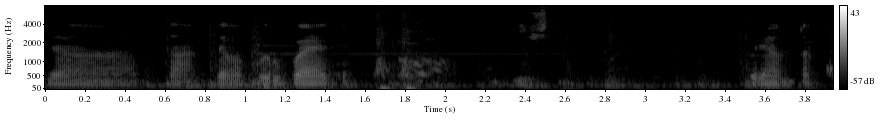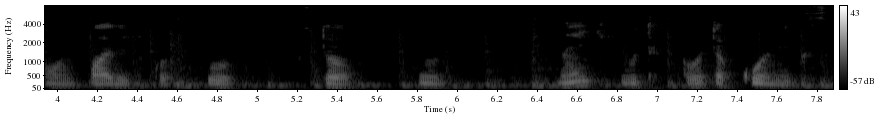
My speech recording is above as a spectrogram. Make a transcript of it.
Да так давай вырубай это. Отлично. Прям такому падочку что ну, знаете вот какой-то комикс.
